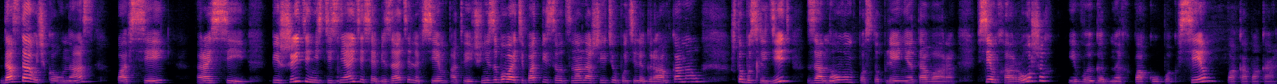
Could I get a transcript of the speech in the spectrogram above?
Доставочка у нас по всей России. Пишите, не стесняйтесь, обязательно всем отвечу. Не забывайте подписываться на наш YouTube и Telegram канал, чтобы следить за новым поступлением товара. Всем хороших и выгодных покупок. Всем пока-пока.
